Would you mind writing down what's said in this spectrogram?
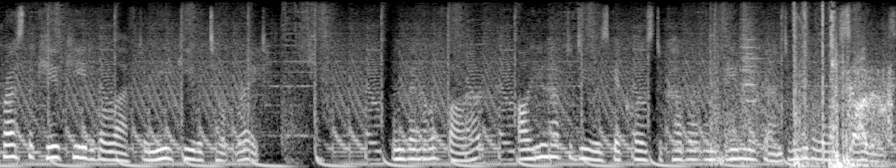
Press the Q key to the left and E key to tilt right. In Vanilla Fallout, all you have to do is get close to cover and aim your gun to move away sideways.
